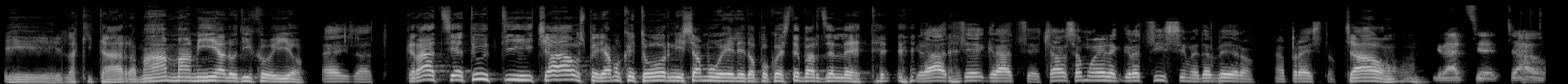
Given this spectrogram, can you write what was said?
e la chitarra. Mamma mia, lo dico io. Eh, esatto. Grazie a tutti, ciao, speriamo che torni Samuele dopo queste barzellette. Grazie, grazie. Ciao Samuele, grazissime davvero. A presto. Ciao. Grazie, ciao.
